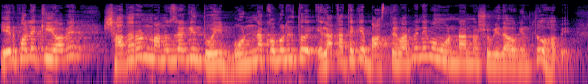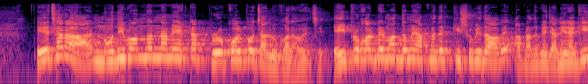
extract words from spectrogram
এর ফলে কি হবে? সাধারণ মানুষরা কিন্তু এই বন্যা কবলিত এলাকা থেকে বাঁচতে পারবেন এবং অন্যান্য সুবিধাও কিন্তু হবে। এছাড়া নদীবন্ধন নামে একটা প্রকল্প চালু করা হয়েছে। এই প্রকল্পের মাধ্যমে আপনাদের কি সুবিধা হবে? আপনাদেরকে জানিয়ে রাখি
